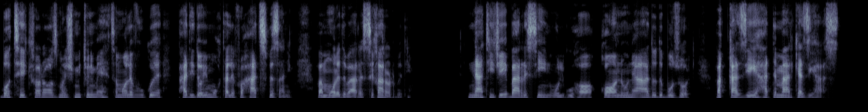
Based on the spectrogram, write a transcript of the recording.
با تکرار آزمایش می‌تونیم احتمال وقوع پدیدهای مختلف رو حدس بزنیم و مورد بررسی قرار بدیم. نتیجه بررسی این الگوها قانون اعداد بزرگ و قضیه حد مرکزی هست.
